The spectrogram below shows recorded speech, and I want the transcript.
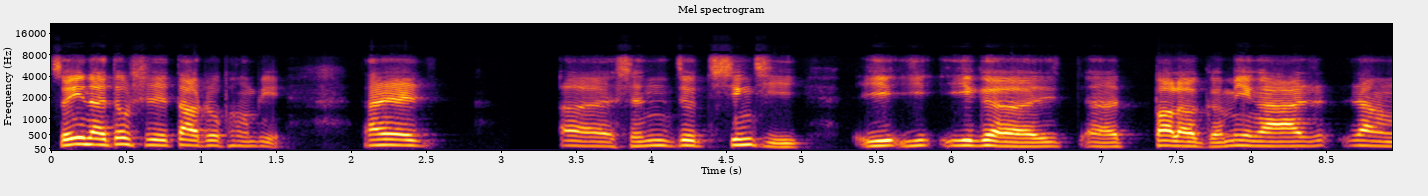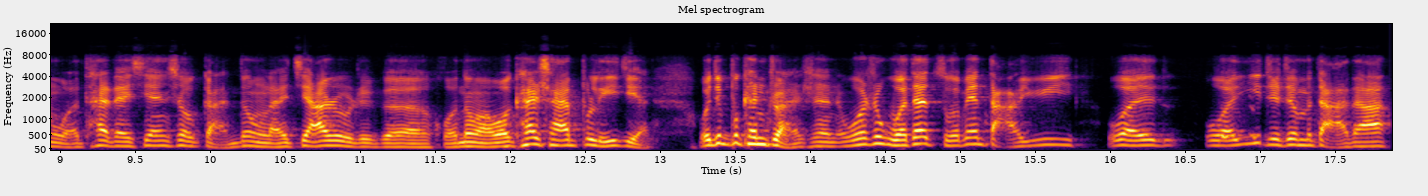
所以呢，都是到处碰壁，但是，呃，神就兴起。一一一个呃，爆料革命啊，让我太太先受感动来加入这个活动啊。我开始还不理解，我就不肯转身。我说我在左边打鱼，我我一直这么打的。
